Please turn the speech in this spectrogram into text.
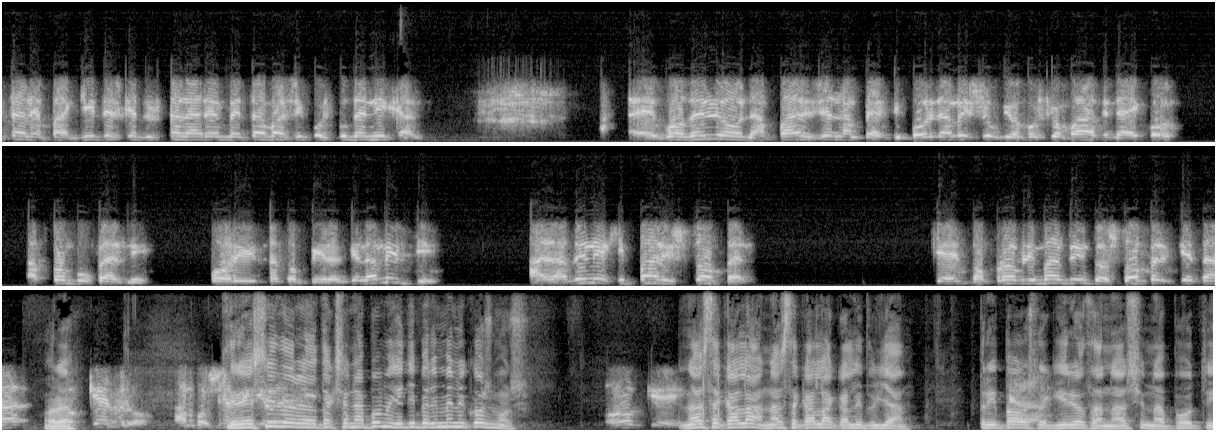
Ήταν παγκίτες και τους κάνανε μετά βασικούς που δεν είχαν. Εγώ δεν λέω να πάρεις έναν παίχτη. Μπορεί να μην σου βγει όπως και ο Παναθηναϊκός. Αυτό που φέρνει μπορεί να το πήρε και να μην βγει. Αλλά δεν έχει πάρει στόπερ. Και το πρόβλημα του είναι το στόπερ και τα, Ωραία. το κέντρο. Από Κύριε σε- Σίδωρο, θα τα ξαναπούμε γιατί περιμένει κόσμος. Οκ. Να είστε καλά, να είστε καλά, καλή δουλειά. Πριν πάω στον κύριο Θανάση, να πω ότι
